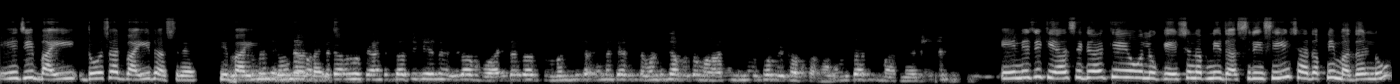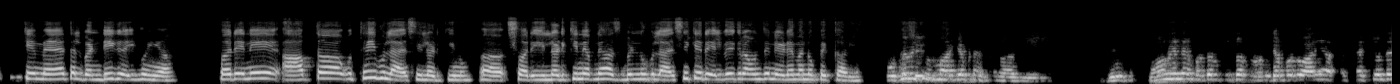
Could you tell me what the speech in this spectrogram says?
ਇਹ ਜੀ 22 2022 ਦੱਸ ਰਿਹਾ ਹੈ ਕਿ 22 2022 ਨੂੰ ਬਿਆਨ ਦਿੱਤਾ ਸੀ ਕਿ ਇਹਨਾਂ ਜਿਹੜਾ ਮੋਬਾਈਲ ਦਾ ਸੰਬੰਧੀ ਇਹਨਾਂ ਦੇ ਸੰਬੰਧੀ ਦਾ ਪਤਾ ਮਾਰ ਨਹੀਂ ਉਥੋਂ ਬੇਕਅਪ ਕਰਨਾ ਉਹਦਾ ਮਾਰਨਾ ਹੈ। ਇਹਨੇ ਜੀ ਕਿਹਾ ਸੀਗਾ ਕਿ ਉਹ ਲੋਕੇਸ਼ਨ ਆਪਣੀ ਦੱਸ ਰਹੀ ਸੀ ਸ਼ਾਇਦ ਆਪਣੀ ਮਦਰ ਨੂੰ ਕਿ ਮੈਂ ਤਲਵੰਡੀ ਗਈ ਹੋਈ ਹਾਂ। ਪਰ ਇਹਨੇ ਆਪ ਤਾਂ ਉੱਥੇ ਹੀ ਬੁਲਾਇਆ ਸੀ ਲੜਕੀ ਨੂੰ ਸੌਰੀ ਲੜਕੀ ਨੇ ਆਪਣੇ ਹਸਬੰਡ ਨੂੰ ਬੁਲਾਇਆ ਸੀ ਕਿ ਰੇਲਵੇ ਗਰਾਊਂਡ ਦੇ ਨੇੜੇ ਮੈਨੂੰ ਪਿਕ ਕਰ ਲੈ। ਉਹਦੇ ਵਿੱਚ ਮਾਰ ਕੇ ਆਪਣੇ ਨਾਲ ਜੀ। ਜੀ ਕੌਣ ਇਹਨੇ ਮਤਲਬ ਕਿਦਾਂ ਜਬ ਤੋਂ ਆ ਰਹੀਆਂ ਐਕਚੁਅਲ ਦੇ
